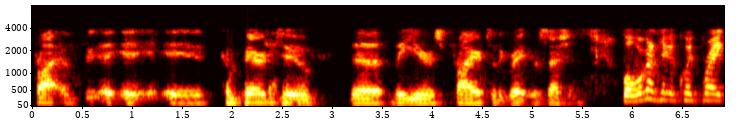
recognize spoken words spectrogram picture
pri- uh, uh, uh, compared to the the years prior to the Great Recession. Well, we're going to take a quick break.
